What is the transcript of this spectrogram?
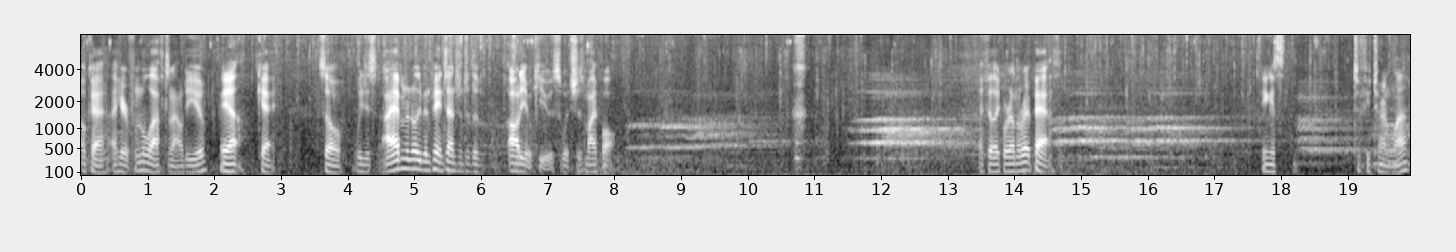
Okay, I hear it from the left now. Do you? Yeah. Okay. So we just—I haven't really been paying attention to the audio cues, which is my fault. Feel like we're on the right path. I think it's if you turn left,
